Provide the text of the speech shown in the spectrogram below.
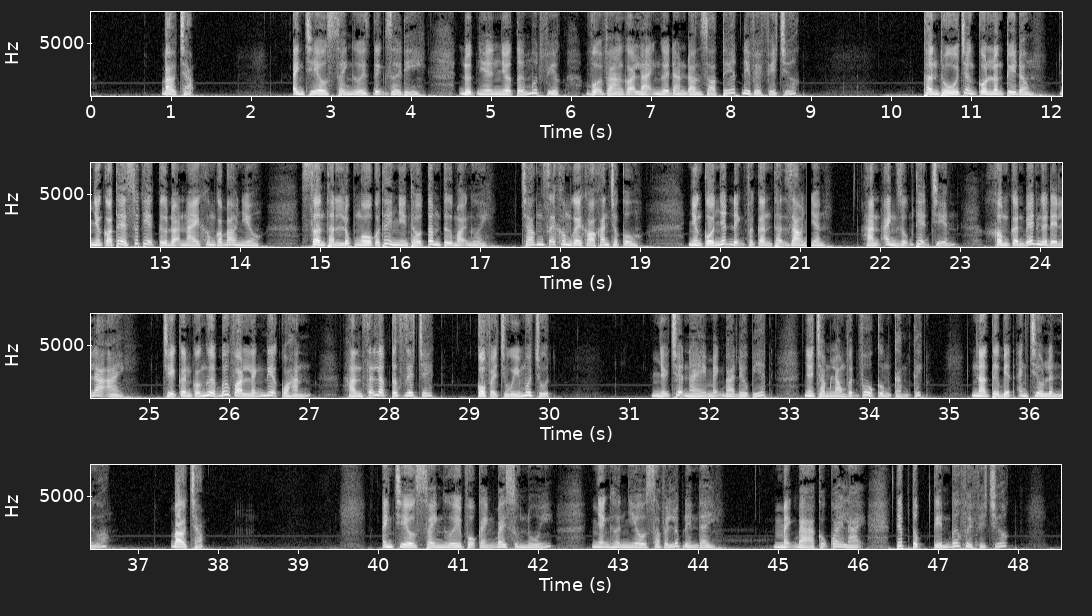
Bảo trọng. Anh Triều xoay người định rời đi. Đột nhiên nhớ tới một việc, vội vàng gọi lại người đang đón gió tuyết đi về phía trước. Thần thú trường côn luân tùy đông, nhưng có thể xuất hiện từ đoạn này không có bao nhiêu. Sơn thần lục ngô có thể nhìn thấu tâm tư mọi người. Chắc sẽ không gây khó khăn cho cô. Nhưng cô nhất định phải cẩn thận giao nhân. Hắn ảnh dũng thiện chiến. Không cần biết người đến là ai. Chỉ cần có người bước vào lãnh địa của hắn. Hắn sẽ lập tức giết chết. Cô phải chú ý một chút. Những chuyện này mạnh bà đều biết. Nhưng trong lòng vẫn vô cùng cảm kích. Nàng từ biệt anh Triều lần nữa. Bảo trọng. Anh Triều xoay người vỗ cánh bay xuống núi. Nhanh hơn nhiều so với lúc đến đây. Mạnh bà cũng quay lại. Tiếp tục tiến bước về phía trước.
